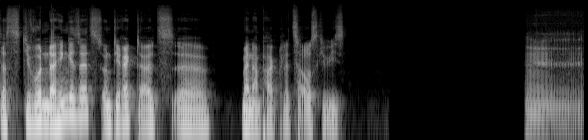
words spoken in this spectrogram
das, die wurden da hingesetzt und direkt als äh, Männerparkplätze ausgewiesen. Hm.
